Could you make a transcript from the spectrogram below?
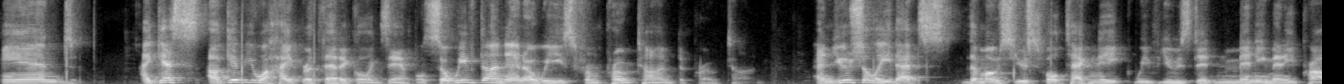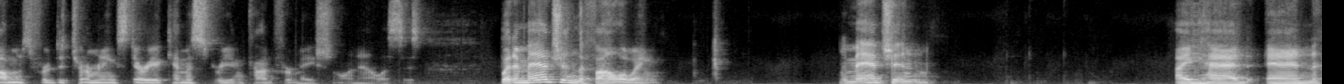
And I guess I'll give you a hypothetical example. So we've done NOEs from proton to proton. And usually that's the most useful technique. We've used it in many, many problems for determining stereochemistry and conformational analysis. But imagine the following. Imagine I had an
